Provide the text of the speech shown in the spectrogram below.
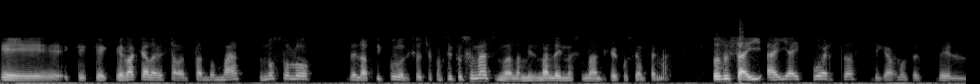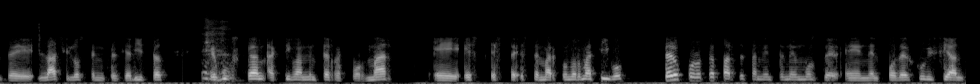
que, que, va cada vez avanzando más, no solo del artículo 18 constitucional, sino de la misma Ley Nacional de Ejecución Penal. Entonces, ahí, ahí hay fuerzas, digamos, de, de las y los penitenciaristas que buscan activamente reformar eh, este, este marco normativo pero por otra parte también tenemos en el Poder Judicial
